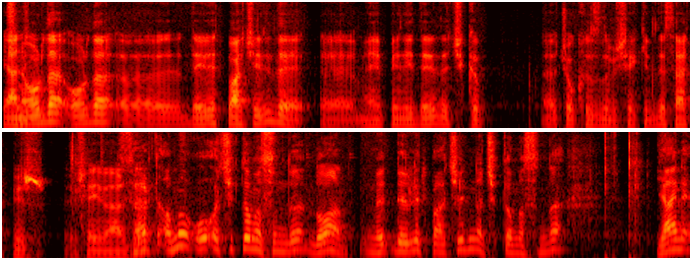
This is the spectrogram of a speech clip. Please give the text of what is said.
Yani Şimdi- orada orada e, Devlet Bahçeli de e, MHP lideri de çıkıp e, çok hızlı bir şekilde sert bir şey verdi. Sert ama o açıklamasında Doğan, Devlet Bahçeli'nin açıklamasında yani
